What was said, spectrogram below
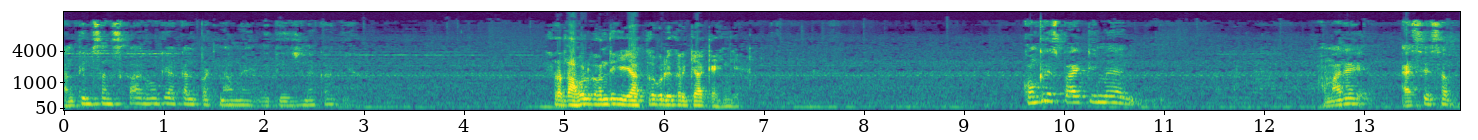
अंतिम संस्कार हो गया कल पटना में नीतीश जी ने कर दिया। सर राहुल गांधी की यात्रा को लेकर क्या कहेंगे? कांग्रेस पार्टी में हमारे ऐसे सब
